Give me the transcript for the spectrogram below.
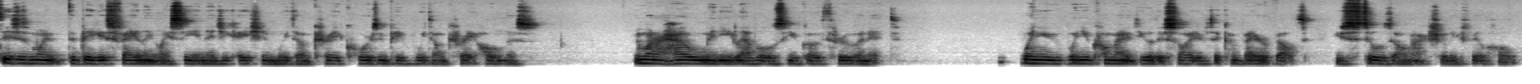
this is my the biggest failing I see in education. We don't create cores in people, we don't create wholeness. No matter how many levels you go through in it. When you when you come out the other side of the conveyor belt, you still don't actually feel whole.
